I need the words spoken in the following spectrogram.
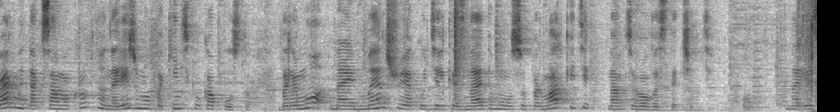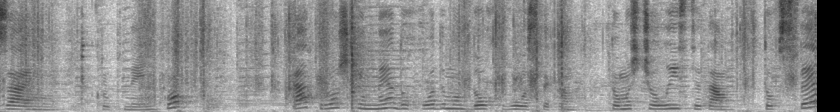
Тепер ми так само крупно наріжемо пекінську капусту. Беремо найменшу, яку тільки знайдемо у супермаркеті, нам цього вистачить. Нарізаємо крупненько та трошки не доходимо до хвостика, тому що листя там товсте,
